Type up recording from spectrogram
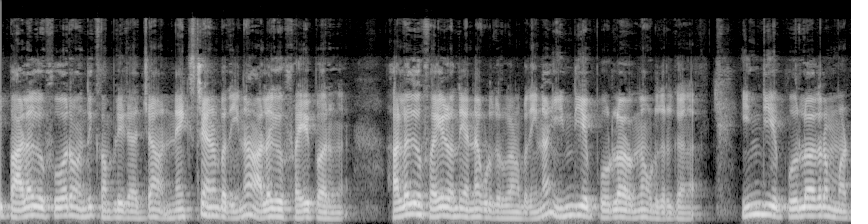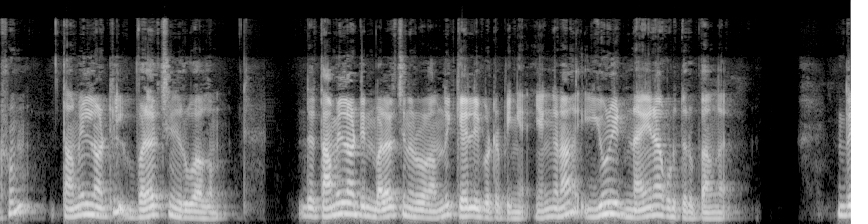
இப்போ அழகு ஃபோரை வந்து கம்ப்ளீட் ஆச்சா? நெக்ஸ்ட் என்ன பார்த்தீங்கன்னா அழகு ஃபைவ் பாருங்கள் அழகு ஃபைவ் வந்து என்ன கொடுத்துருக்காங்க பார்த்தீங்கன்னா இந்திய பொருளாதாரம் தான் கொடுத்துருக்காங்க. இந்திய பொருளாதாரம் மற்றும் தமிழ்நாட்டில் வளர்ச்சி நிர்வாகம். இந்த தமிழ்நாட்டின் வளர்ச்சி நிர்வாகம் வந்து கேள்விப்பட்டிருப்பீங்க. எங்கன்னா யூனிட் நைனாக கொடுத்துருப்பாங்க. இந்த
